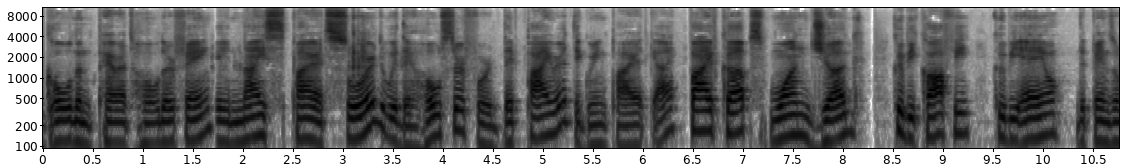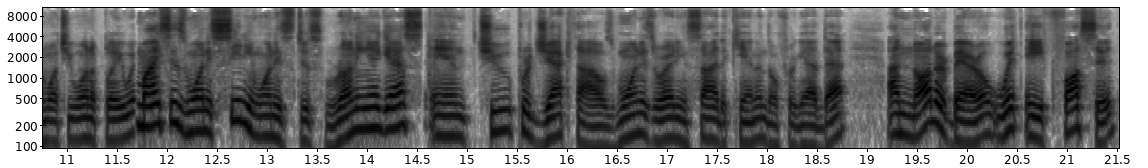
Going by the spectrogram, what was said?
golden parrot holder thing. A nice pirate sword with the holster for the pirate, the green pirate guy. Five cups, one jug. Could be coffee, could be ale, depends on what you want to play with. Mices, one is sitting, one is just running, I guess, and two projectiles. One is right inside the cannon, don't forget that. Another barrel with a faucet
